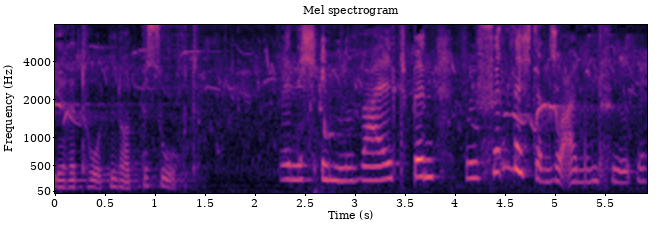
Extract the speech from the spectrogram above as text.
ihre Toten dort besucht. Wenn ich im Wald bin, wo finde ich denn so einen Hügel?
